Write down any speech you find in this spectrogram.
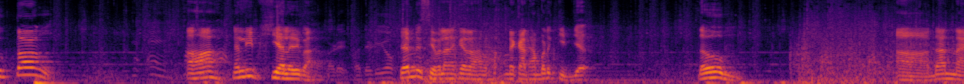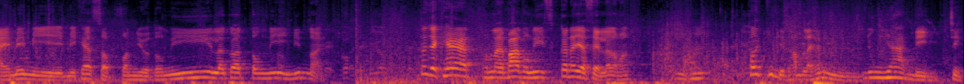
ถูกต้องอ่าฮะงั้นรีบเคลียร์เลยดีกว่าจะได้ไม่เสียเวลาในการทำในการทำภารกิจเยอะเดิมอ่าด้านในไม่มีมีแค่ศพคนอยู่ตรงนี้แล้วก็ตรงนี้อีกนิดหน่อยน่าจะแค่ทำลายบ้านตรงนี้ก็น่าจะเสร็จแล้วหรอมั้ง อือฮึภารกิจจะทำอะไรให้มันยุ่งยากดีจริง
